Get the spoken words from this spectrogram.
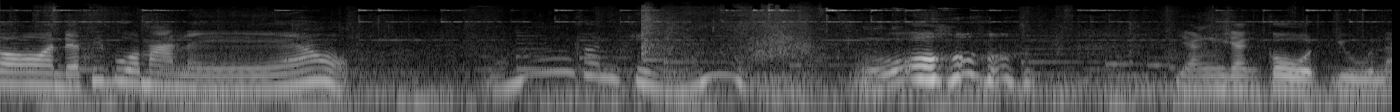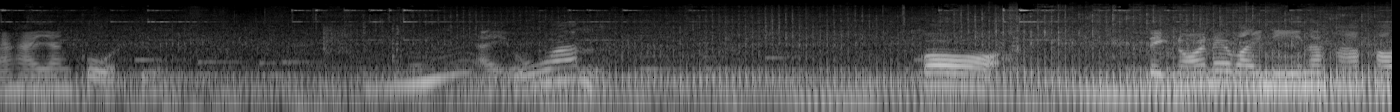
ก่อนเดี๋ยวพี่บัวมาแล้วอืมคนเก่งนะโอ้ยังยังโกรธอยู่นะคะ ยังโกรธอยู่อืมไอ้อ้วนก็เด็กน้อยในวัยนี้นะคะ เขา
